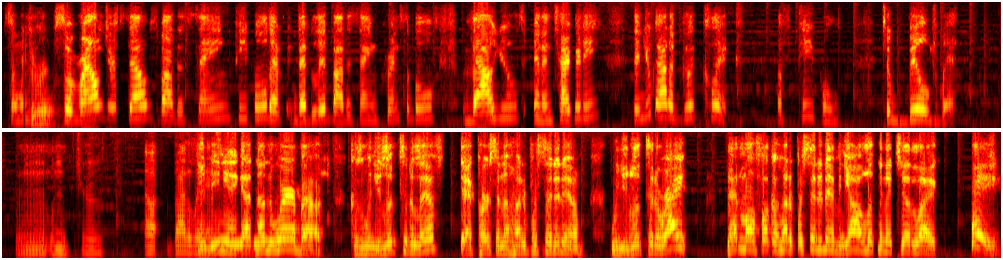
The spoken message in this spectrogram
So when you surround yourselves by the same people that that live by the same principles, values, and integrity, then you got a good clique of people to build with. hmm Truth. Uh, by the way, And then you ain't got nothing to worry about. Because when you look to the left, that person 100% of them. When you look to the right, that motherfucker 100% of them. And y'all looking at each other like, hey,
